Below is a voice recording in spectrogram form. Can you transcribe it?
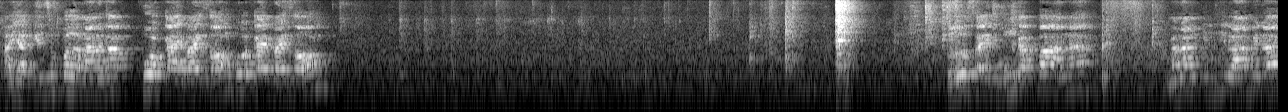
ใครอยากกินซุปเปอร์มานะครับคั่วไก่ใบสองคั่วไก่ใบสอง เธอใส่ถุงกลับบ้านนะ มานั่งกินที่ร้านไม่ได้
